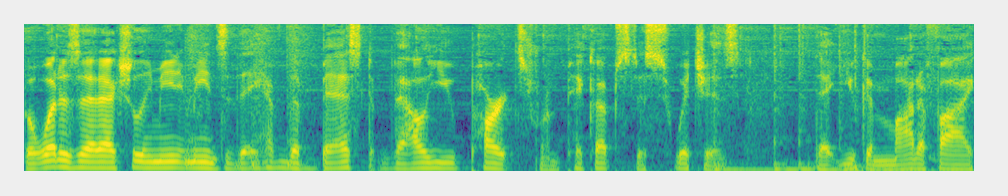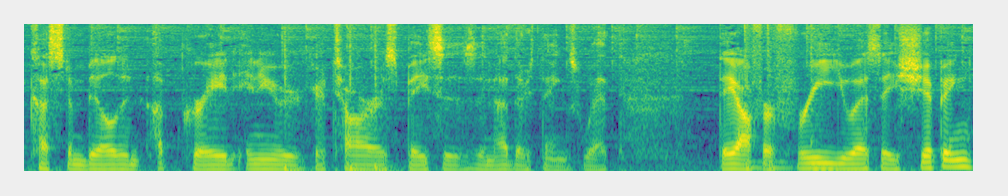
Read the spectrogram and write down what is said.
But what does that actually mean? It means they have the best value parts from pickups to switches that you can modify, custom build, and upgrade any of your guitars, basses, and other things with. They offer free USA shipping,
